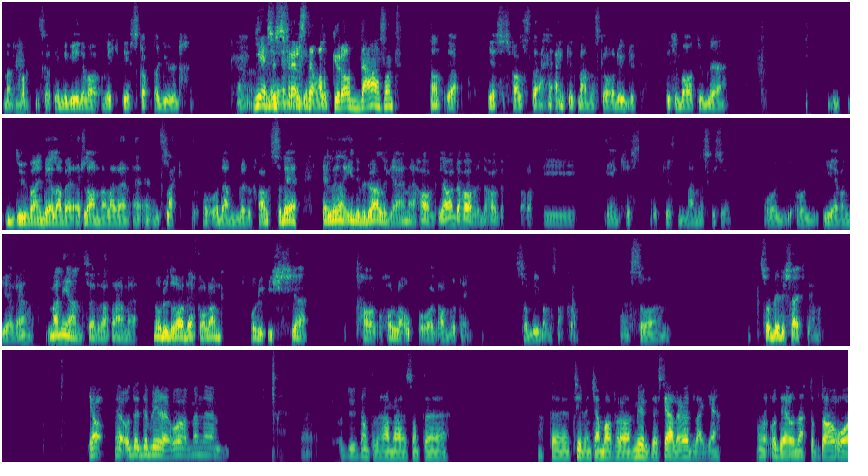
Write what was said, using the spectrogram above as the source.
men mm. faktisk at individet var viktig, skapt av Gud. Uh, Jesus frelste akkurat deg, sant? sant? Ja. Jesus frelste enkeltmennesker. du, du, Det er ikke bare at du ble du var en del av et land eller en, en slekt, og, og dem ble du frelst. Så det, hele den individuelle greiene har, ja, det har, det har røtter da, i, i krist, et kristent menneskesyn og, og, i evangeliet. Men igjen så er det dette her med når du drar det for langt, og du ikke tar, holder opp òg andre ting som Bibelen snakker om, så, så blir det skeivt igjen. Ja, og det, det blir det. Og, men eh, du nevnte det her med sånt, eh, at uh, tyven kommer bare for å myrde, stjele og ødelegge. Og det å nettopp da å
